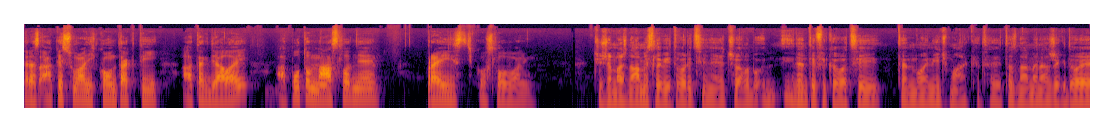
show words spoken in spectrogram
teraz aké sú na nich kontakty a tak ďalej. A potom následne prejsť k oslovovaniu. Čiže máš na mysli vytvoriť si niečo alebo identifikovať si ten môj niche market. Hej? To znamená, že kto je,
